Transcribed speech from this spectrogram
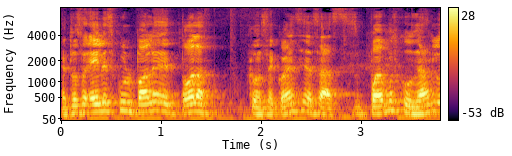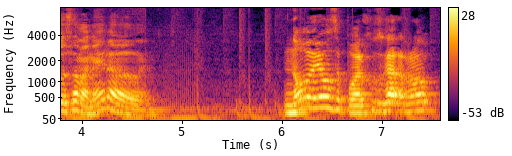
Entonces él es culpable de todas las consecuencias. O sea, podemos juzgarlo de esa manera, güey. No deberíamos de poder juzgarlo.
